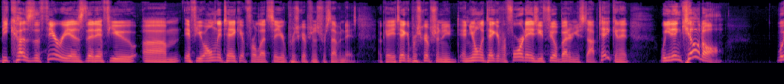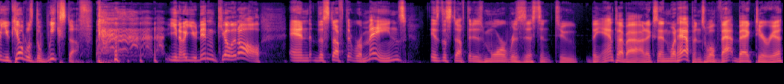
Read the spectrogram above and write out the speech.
Because the theory is that if you um, if you only take it for let's say your prescription is for seven days, okay, you take a prescription and you, and you only take it for four days, you feel better and you stop taking it. Well, you didn't kill it all. What you killed was the weak stuff. you know, you didn't kill it all, and the stuff that remains is the stuff that is more resistant to the antibiotics. And what happens? Well, that bacteria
